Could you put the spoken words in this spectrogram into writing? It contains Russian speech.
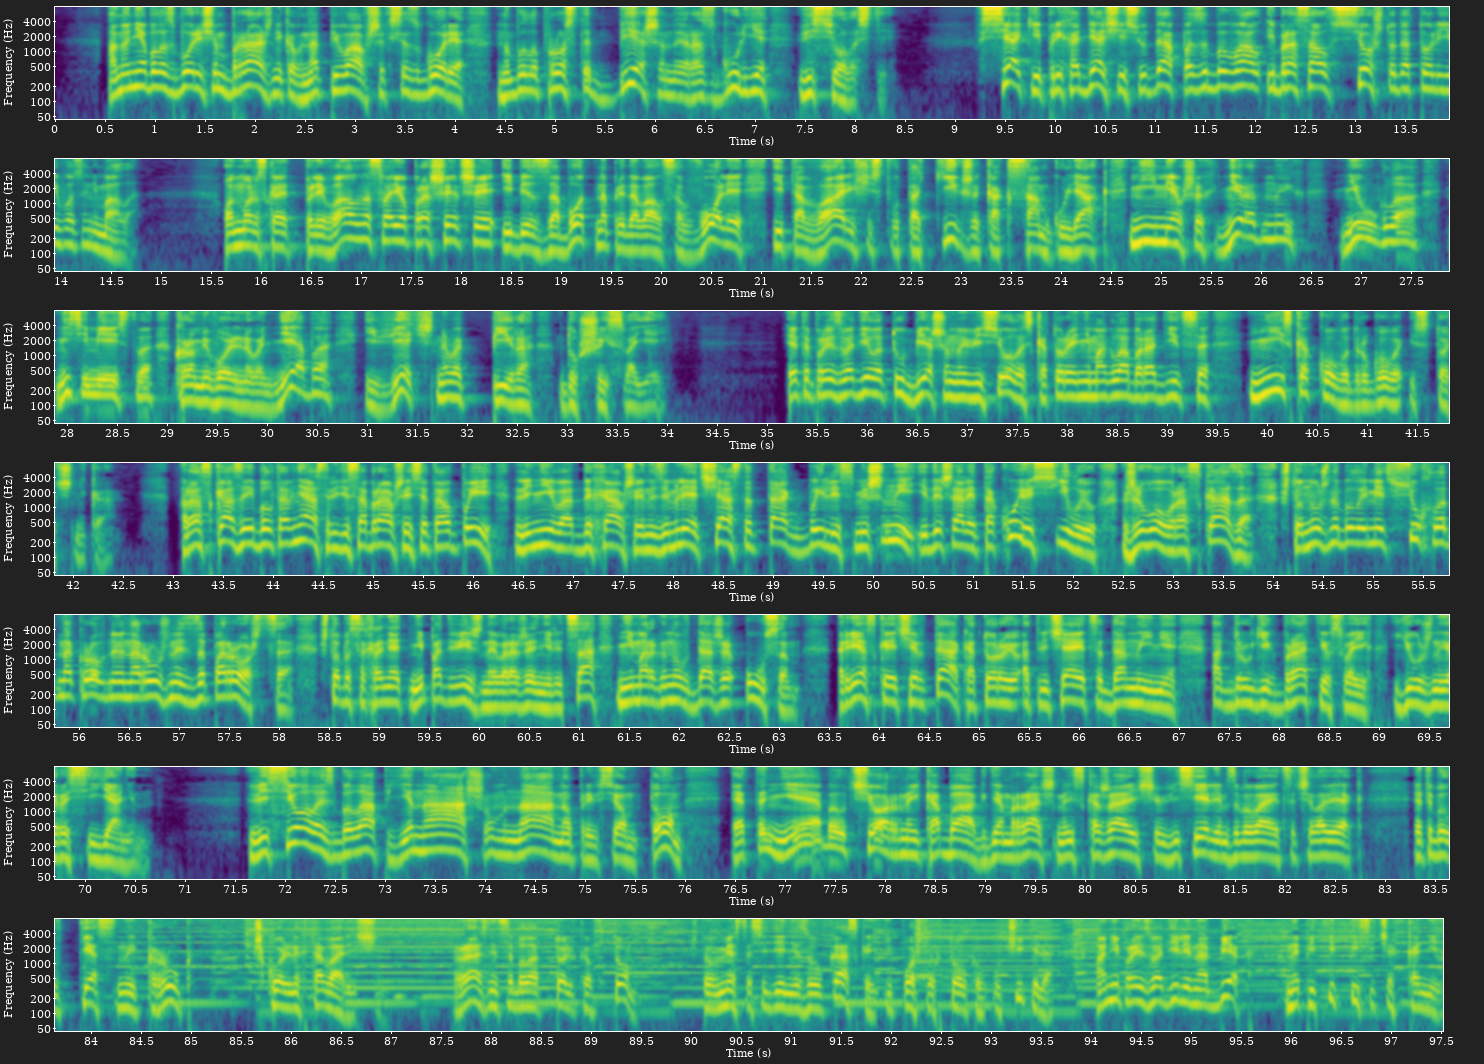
оно не было сборищем бражников, напивавшихся с горя, но было просто бешеное разгулье веселости. Всякий, приходящий сюда, позабывал и бросал все, что до дотоле его занимало. Он, можно сказать, плевал на свое прошедшее и беззаботно предавался воле и товариществу таких же, как сам гуляк, не имевших ни родных, ни угла, ни семейства, кроме вольного неба и вечного пира души своей. Это производило ту бешеную веселость, которая не могла бы родиться ни из какого другого источника. Рассказы и болтовня среди собравшейся толпы, лениво отдыхавшей на земле, часто так были смешны и дышали такую силою живого рассказа, что нужно было иметь всю хладнокровную наружность запорожца, чтобы сохранять неподвижное выражение лица, не моргнув даже усом. Резкая черта, которую отличается до ныне от других братьев своих южный россиянин. Веселость была пьяна, шумна, но при всем том это не был черный кабак, где мрачно искажающим весельем забывается человек. Это был тесный круг школьных товарищей. Разница была только в том, что вместо сидения за указкой и пошлых толков учителя они производили набег на пяти тысячах коней.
